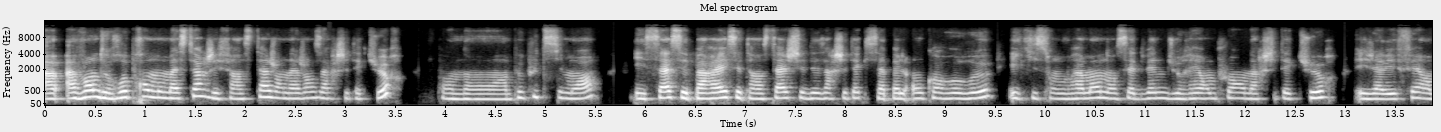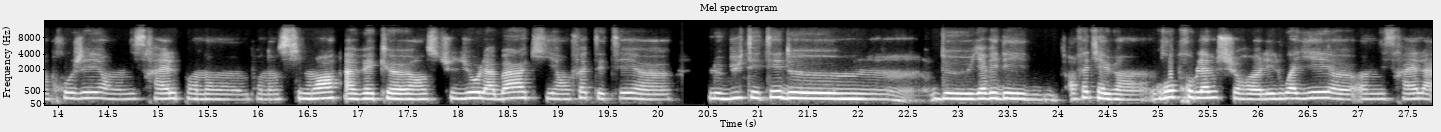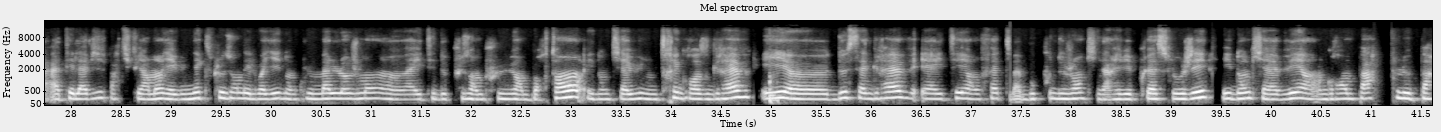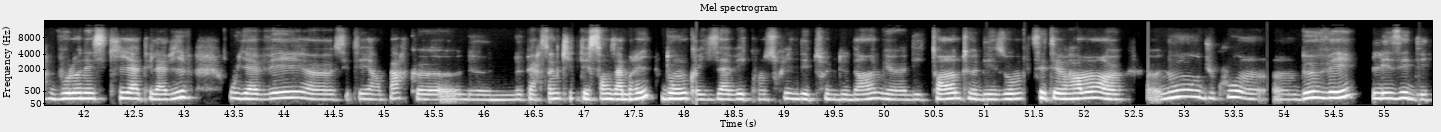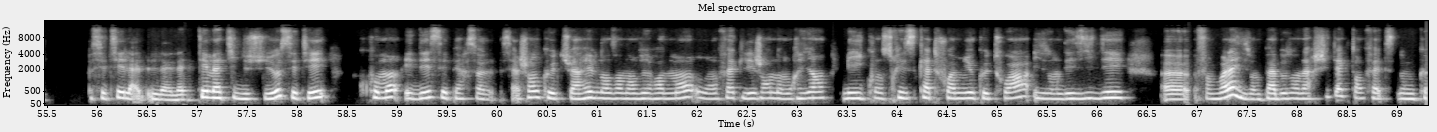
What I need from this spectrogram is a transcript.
avant de reprendre mon master, j'ai fait un stage en agence d'architecture pendant un peu plus de six mois et ça, c'est pareil, c'était un stage chez des architectes qui s'appellent Encore Heureux et qui sont vraiment dans cette veine du réemploi en architecture. Et j'avais fait un projet en Israël pendant, pendant six mois avec euh, un studio là-bas qui en fait était euh, le but était de, il y avait des, en fait, il y a eu un gros problème sur euh, les loyers euh, en Israël, à Tel Aviv particulièrement. Il y a eu une explosion des loyers, donc le mal logement euh, a été de plus en plus important, et donc il y a eu une très grosse grève. Et de cette grève a été en fait bah, beaucoup de gens qui n'arrivaient plus à se loger, et donc il y avait un grand parc, le parc Voloneski à Tel Aviv, où il y avait, c'était un parc de, de, personnes qui étaient sans abri. Donc ils avaient construit des trucs de dingue, des tentes, des hommes. C'était vraiment, euh, euh, nous, du coup, on, devait les aider. C'était la, thématique du studio, c'était comment aider ces personnes, sachant que tu arrives dans un environnement où en fait les gens n'ont rien, mais ils construisent quatre fois mieux que toi, ils ont des idées, euh, enfin voilà, ils n'ont pas besoin d'architecte en fait. Donc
